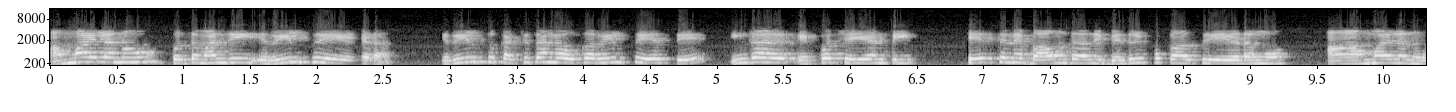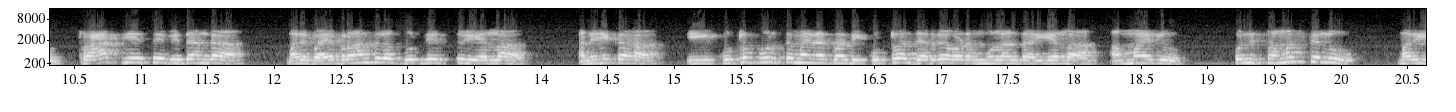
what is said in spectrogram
అమ్మాయిలను కొంతమంది రీల్స్ వేయడం రీల్స్ ఖచ్చితంగా ఒక రీల్స్ వేస్తే ఇంకా ఎక్కువ చేయండి చేస్తేనే బాగుంటుందని బెదిరింపు కాల్స్ చేయడము ఆ అమ్మాయిలను ట్రాప్ చేసే విధంగా మరి భయభ్రాంతులకు గురి చేస్తూ ఇలా అనేక ఈ కుట్రపూరితమైనటువంటి కుట్రలు జరగవడం మూలంగా ఇలా అమ్మాయిలు కొన్ని సమస్యలు మరి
